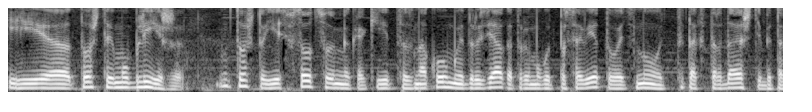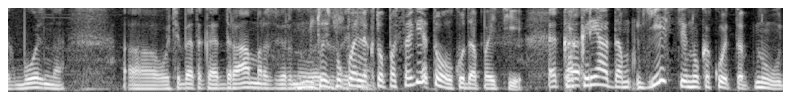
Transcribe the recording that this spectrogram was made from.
и э, то, что ему ближе. Ну, то, что есть в социуме, какие-то знакомые, друзья, которые могут посоветовать, ну, ты так страдаешь, тебе так больно, э, у тебя такая драма развернулась. Ну, то есть буквально кто посоветовал, куда пойти. Это... Как рядом есть, ну, какой-то, ну,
